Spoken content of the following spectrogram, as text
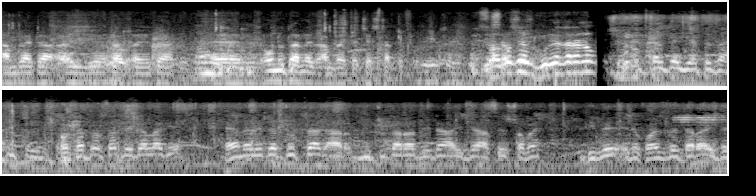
আমরা এটা এটা- এটা অনুদানের আমরা এটা চেষ্টা করব। কথা যেটা লাগে হ্যানের এটা টুকটাক আর নিচু তারা যেটা এটা আছে সবাই দিবে। এটা ফয়েজ ভাই তারা এটা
